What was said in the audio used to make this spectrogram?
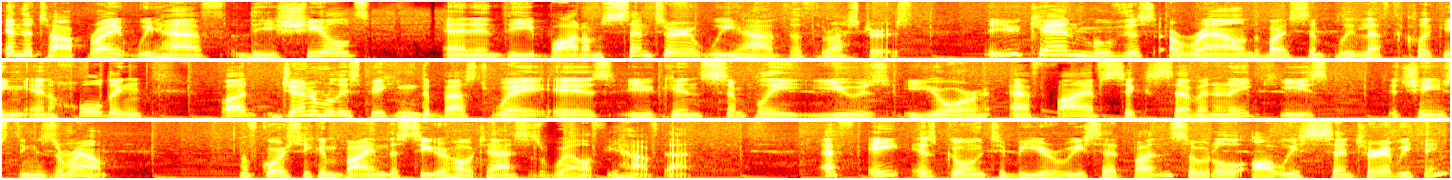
In the top right, we have the shields, and in the bottom center, we have the thrusters. You can move this around by simply left clicking and holding, but generally speaking, the best way is you can simply use your F5, 6, 7, and 8 keys to change things around. Of course, you can bind this to your HOTAS as well if you have that. F8 is going to be your reset button, so it'll always center everything.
